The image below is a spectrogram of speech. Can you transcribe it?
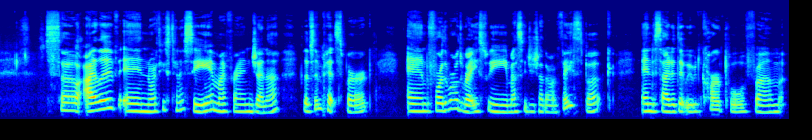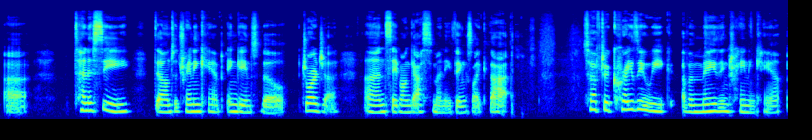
so, I live in Northeast Tennessee, and my friend Jenna lives in Pittsburgh. And before the World Race, we messaged each other on Facebook and decided that we would carpool from uh, Tennessee down to training camp in Gainesville, Georgia, and save on gas money, things like that. So after a crazy week of amazing training camp,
